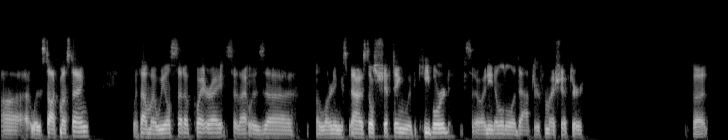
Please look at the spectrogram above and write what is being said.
uh, with a stock Mustang without my wheels set up quite right. So that was uh, a learning. I was still shifting with the keyboard, so I need a little adapter for my shifter. But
